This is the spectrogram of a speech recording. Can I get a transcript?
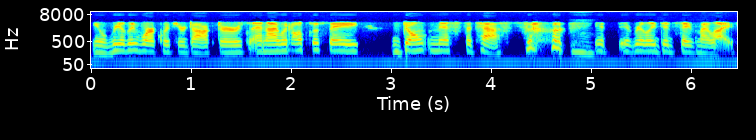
you know, really work with your doctors. And I would also say, don't miss the tests. mm. it, it really did save my life.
